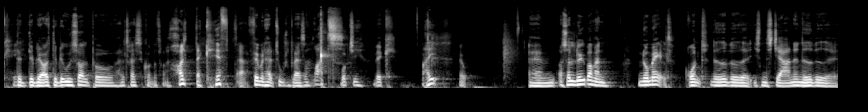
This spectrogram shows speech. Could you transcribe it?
Okay. Det, det, bliver også det bliver udsolgt på 50 sekunder, tror jeg. Hold da kæft. Ja, 5.500 pladser. What? Whoopty, væk. Nej. Um, og så løber man normalt rundt nede ved, øh, i sådan en stjerne nede ved, øh,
